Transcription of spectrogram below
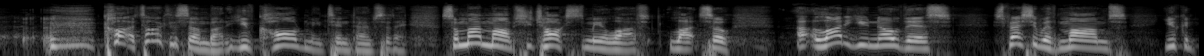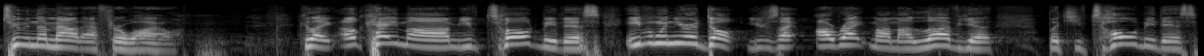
Call, talk to somebody. You've called me 10 times today. So my mom, she talks to me a lot. lot. So a lot of you know this, especially with moms, you can tune them out after a while. You're like, okay, mom, you've told me this. Even when you're adult, you're just like, all right, mom, I love you, but you've told me this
